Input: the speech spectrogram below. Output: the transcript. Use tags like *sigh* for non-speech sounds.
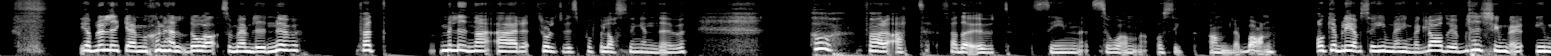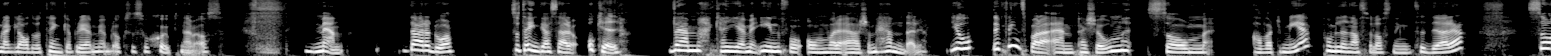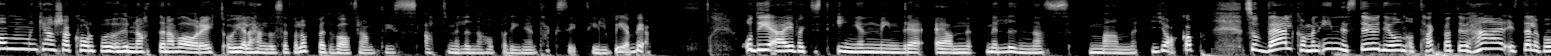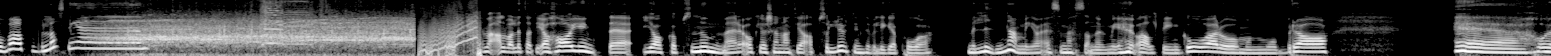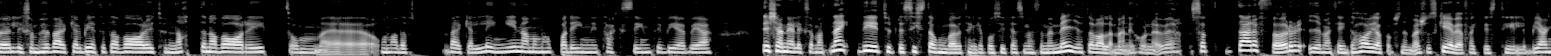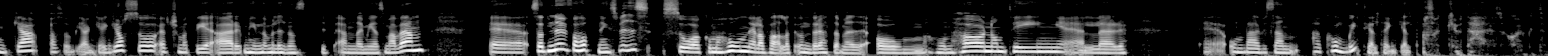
jag blev lika emotionell då som jag blir nu. För att Melina är troligtvis på förlossningen nu för att föda ut sin son och sitt andra barn. Och Jag blev så himla himla glad och jag blir så himla, himla glad av att tänka på det, men jag blir också så sjukt nervös. Men där och då så tänkte jag så här, okej, vem kan ge mig info om vad det är som händer? Jo, det finns bara en person som har varit med på Melinas förlossning tidigare, som kanske har koll på hur natten har varit och hela händelseförloppet var fram tills att Melina hoppade in i en taxi till BB. Och det är ju faktiskt ingen mindre än Melinas man Jakob. Så välkommen in i studion och tack för att du är här istället för att vara på förlossningen. Men allvarligt att jag har ju inte Jakobs nummer och jag känner att jag absolut inte vill ligga på Melina med att smsa nu med hur allting går och om hon mår bra. Eh, och eh, liksom hur verkarbetet har varit, hur natten har varit, om eh, hon hade haft verka länge innan hon hoppade in i taxin till BB. Det känner jag liksom att nej, det är typ det sista hon behöver tänka på, att sitta och smsa med mig utav alla människor nu. Så att därför, i och med att jag inte har Jakobs nummer, så skrev jag faktiskt till Bianca, alltså Bianca Ingrosso, eftersom att det är min och Melinas typ enda gemensamma vän. Eh, så att nu förhoppningsvis så kommer hon i alla fall att underrätta mig om hon hör någonting eller eh, om bebisen har kommit helt enkelt. Alltså gud, det här är så sjukt.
